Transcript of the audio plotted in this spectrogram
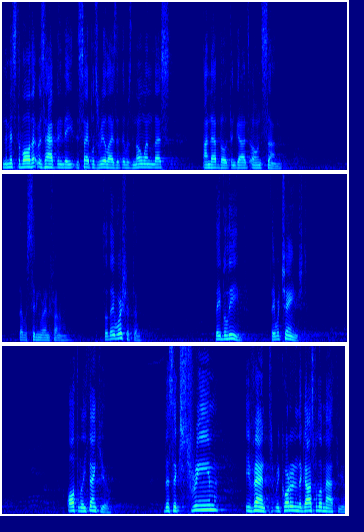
in the midst of all that was happening, the disciples realized that there was no one less on that boat than God's own Son that was sitting right in front of him. So they worshiped him. They believed. They were changed. Ultimately, thank you. This extreme event recorded in the Gospel of Matthew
